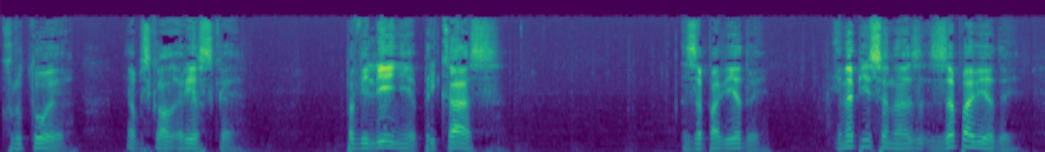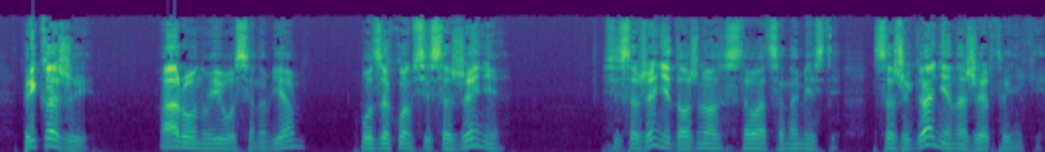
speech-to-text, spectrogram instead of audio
крутое, я бы сказал, резкое. Повеление, приказ, заповедуй. И написано заповедуй, прикажи Аарону и его сыновьям, вот закон всесожжения, всесожжение должно оставаться на месте сожигания на жертвеннике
